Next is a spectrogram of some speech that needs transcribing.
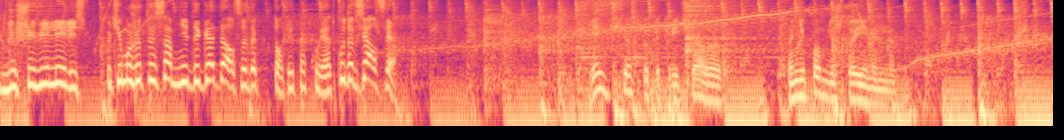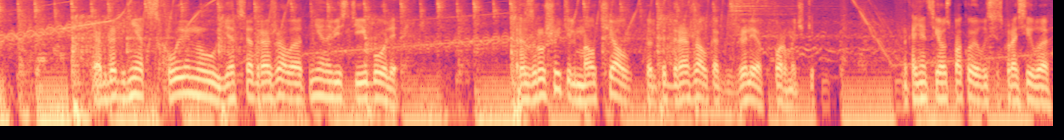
не шевелились? Почему же ты сам не догадался? Да кто ты такой? Откуда взялся?» Я еще что-то кричала, но не помню, что именно. Когда гнев схлынул, я вся дрожала от ненависти и боли. Разрушитель молчал, только дрожал, как желе в формочке. Наконец я успокоилась и спросила,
